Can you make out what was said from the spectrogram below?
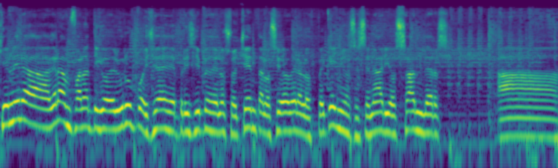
Quien era gran fanático del grupo y ya desde principios de los 80 los iba a ver a los pequeños escenarios Sanders a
